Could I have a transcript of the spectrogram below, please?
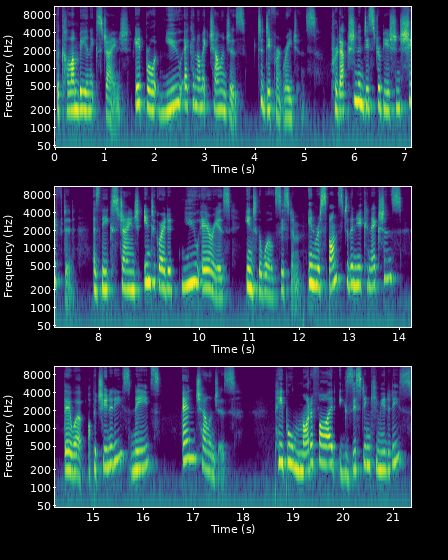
the Columbian Exchange, it brought new economic challenges to different regions. Production and distribution shifted as the exchange integrated new areas into the world system. In response to the new connections, there were opportunities, needs, and challenges. People modified existing communities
